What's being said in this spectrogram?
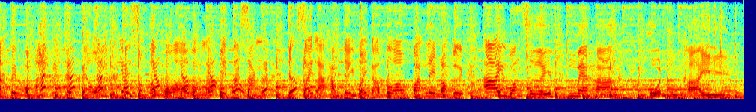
นักเคยปะเคยแปลวเคยส่งกับพ่อว่าละเป็นตาสั่งจะใส่ละหับใจไว้กับบัวฟังเลยน้องเอ่ยไอ้ายวังเสยแม่ห้างคนไทยจ้าจ้าส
